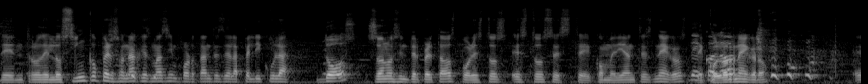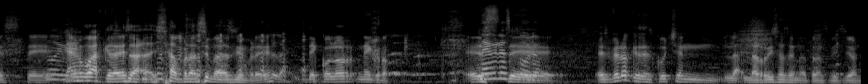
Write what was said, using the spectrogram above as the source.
dentro de los cinco personajes más importantes de la película, dos son los interpretados por estos, estos este, comediantes negros, de, De color. color. negro. Este, ya me voy a quedar esa, esa frase para siempre, ¿eh? De color negro. Negro Este, oscuro. Espero que se escuchen la- las risas en la transmisión.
